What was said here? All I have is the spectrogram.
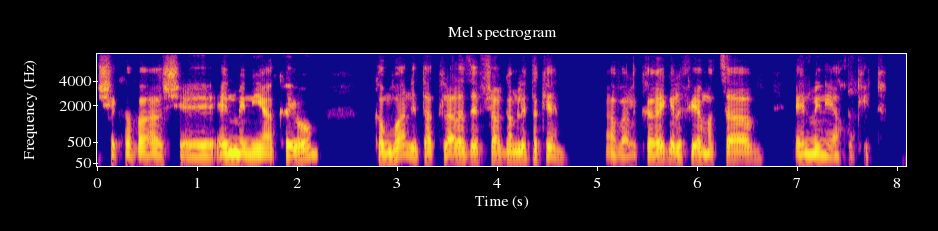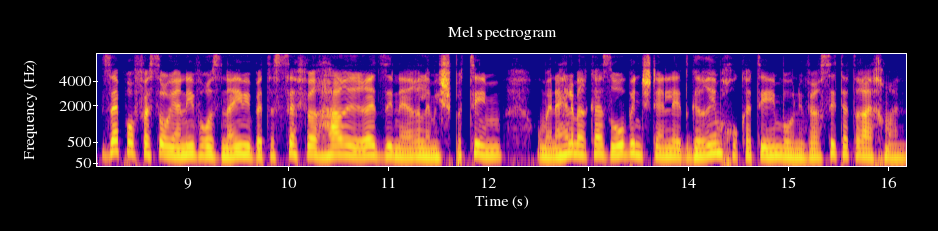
שקבע שאין מניעה כיום. כמובן, את הכלל הזה אפשר גם לתקן, אבל כרגע לפי המצב אין מניעה חוקית. זה פרופסור יניב רוזנאי מבית הספר הארי רדזינר למשפטים ומנהל מרכז רובינשטיין לאתגרים חוקתיים באוניברסיטת רייכמן.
